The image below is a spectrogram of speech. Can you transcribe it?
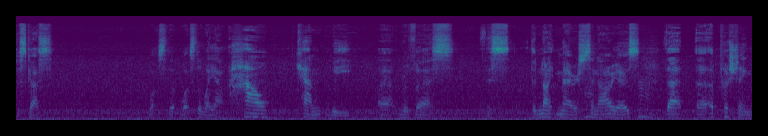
discuss what's the what's the way out. How can we uh, reverse this the nightmarish mm. scenarios mm. that uh, are pushing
